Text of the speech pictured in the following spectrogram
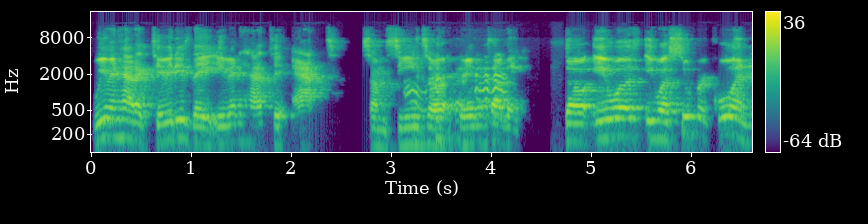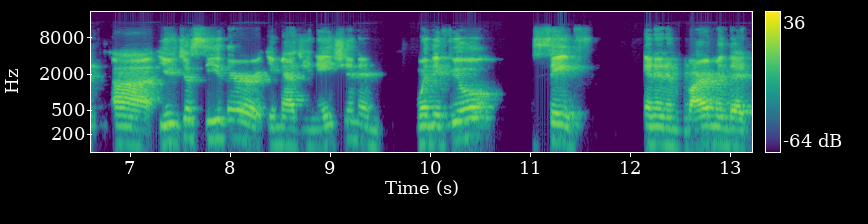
we even had activities. They even had to act some scenes oh. or something. So it was it was super cool, and uh, you just see their imagination, and when they feel safe in an environment that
